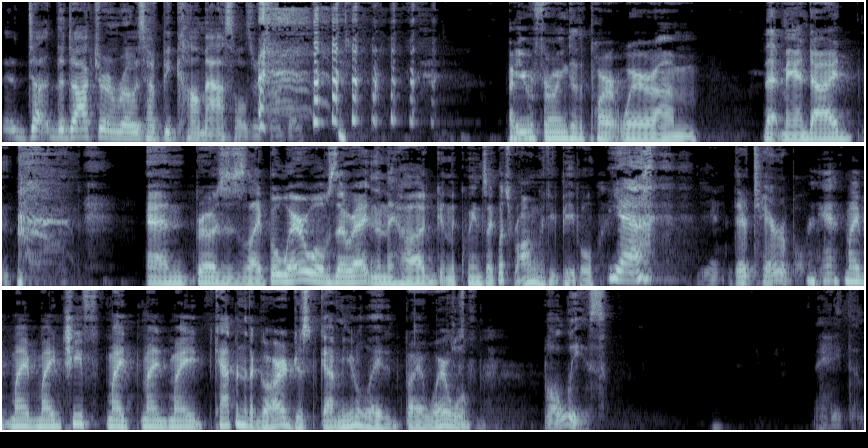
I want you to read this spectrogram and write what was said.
Do- the Doctor and Rose have become assholes or something. Are you referring to the part where um that man died? and Rose is like, but werewolves though, right? And then they hug, and the queen's like, What's wrong with you people? Yeah. yeah, they're terrible. Yeah, my my my chief my my my captain of the guard just got mutilated by a werewolf. Bullies. I hate them.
